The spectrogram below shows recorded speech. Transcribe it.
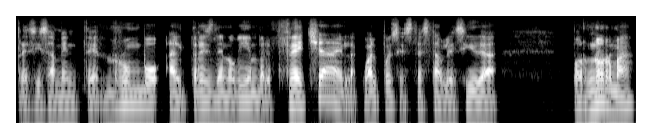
precisamente rumbo al 3 de noviembre, fecha en la cual pues está establecida por norma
